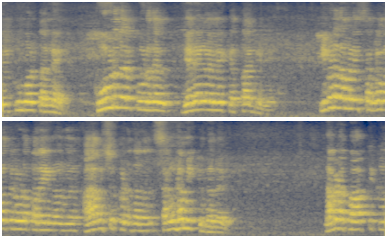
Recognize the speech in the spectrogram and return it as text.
നിൽക്കുമ്പോൾ തന്നെ കൂടുതൽ കൂടുതൽ ജനങ്ങളിലേക്ക് എത്താൻ കഴിയും. ഇവിടെ നമ്മൾ ഈ സംഗമത്തിലൂടെ പറയുന്നത് ആവശ്യപ്പെടുന്നത് സംഗമിക്കുന്നത് നമ്മുടെ പാർട്ടിക്ക്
